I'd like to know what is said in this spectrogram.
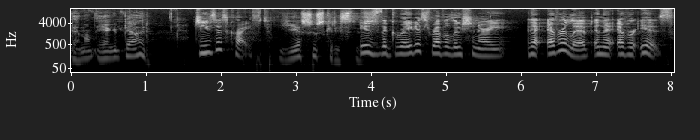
den han egentlig er. Jesus Christ Jesus Kristus. is the greatest revolutionary that ever lived and that ever is.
